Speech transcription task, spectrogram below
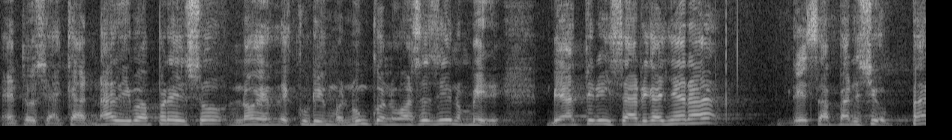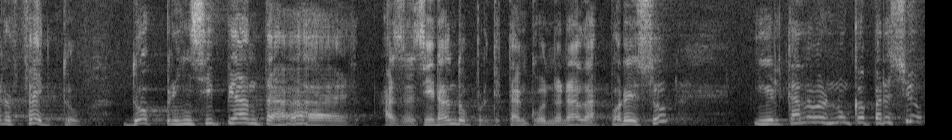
entonces acá nadie va preso, no descubrimos nunca los asesinos. Mire, Beatriz Argañará desapareció, perfecto. Dos principiantes ah, asesinando porque están condenadas por eso, y el cadáver nunca apareció.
